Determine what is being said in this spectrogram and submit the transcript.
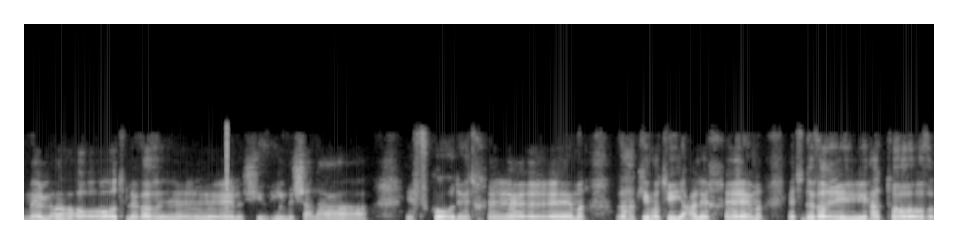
מלאת לבבל שבעים שנה אפקוד אתכם והקים אותי עליכם את דברי הטוב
